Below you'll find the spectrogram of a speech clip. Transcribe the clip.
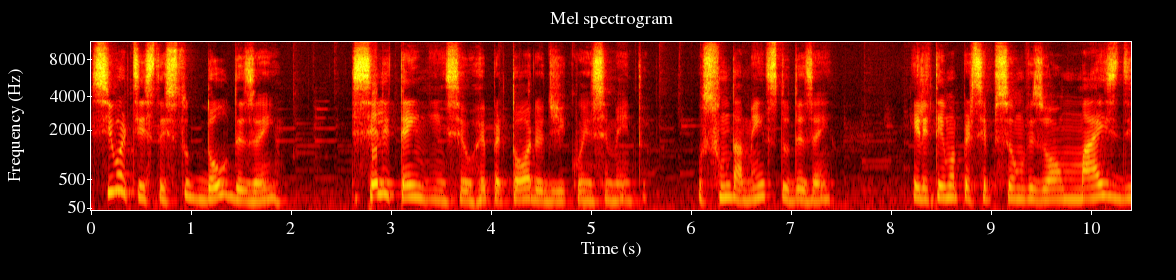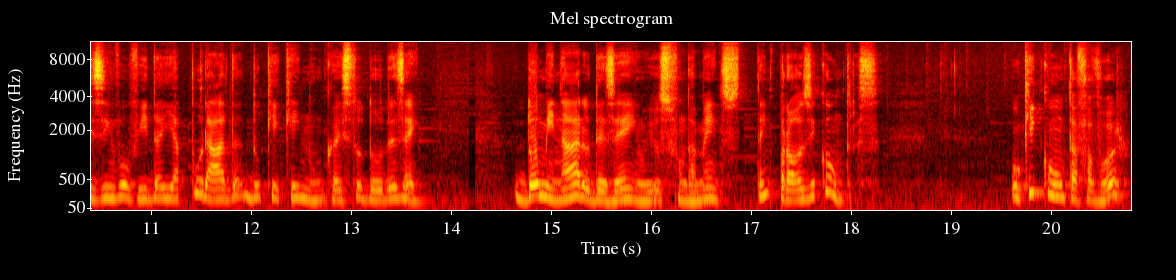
Se o artista estudou o desenho, se ele tem em seu repertório de conhecimento os fundamentos do desenho, ele tem uma percepção visual mais desenvolvida e apurada do que quem nunca estudou desenho dominar o desenho e os fundamentos tem prós e contras. O que conta a favor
